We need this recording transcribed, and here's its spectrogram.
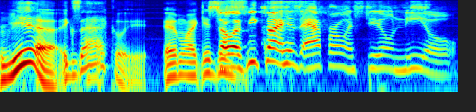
yeah, exactly. And like it so just if he cut his afro and still kneel,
